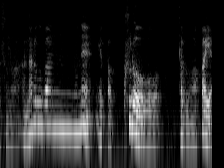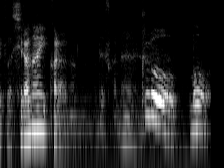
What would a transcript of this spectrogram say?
そのアナログ版のねやっぱ苦労を多分若いやつは知らないからなんですかね。な苦労も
